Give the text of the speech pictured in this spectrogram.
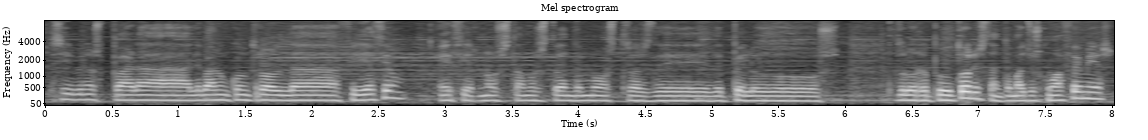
sírvenos para levar un control da filiación, é dicir, nós estamos estudando mostras de, de pelo dos de todos os reproductores, tanto machos como femias.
